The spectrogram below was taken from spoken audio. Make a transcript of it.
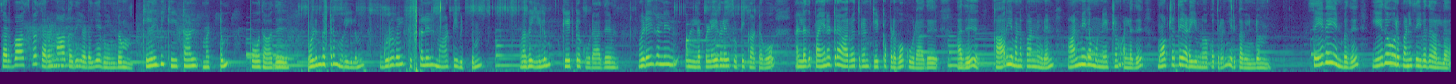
சர்வாஸ்வ சரணாகதி அடைய வேண்டும். கேள்வி கேட்டால் மட்டும் போதாது. ஒழுங்கற்ற முறையிலும் குருவை சிக்கலில் மாட்டிவிட்டும் வகையிலும் கேட்கக்கூடாது. விடைகளில் உள்ள பிழைகளை சுட்டிக்காட்டவோ அல்லது பயனற்ற ஆர்வத்துடன் கேட்கப்படவோ கூடாது. அது காரிய மனப்பான்மையுடன் ஆன்மீக முன்னேற்றம் அல்லது மோட்சத்தை அடையும் நோக்கத்துடன் இருக்க வேண்டும். சேவை என்பது ஏதோ ஒரு பணி செய்வது அல்ல.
